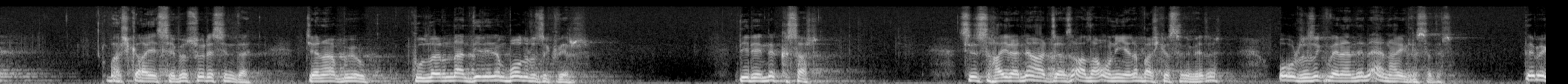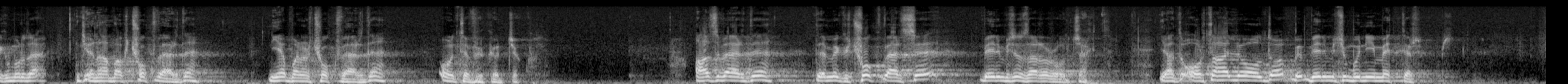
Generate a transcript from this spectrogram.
başka ayet Sebe suresinde Cenab-ı buyur kullarından dilenin bol rızık verir. Dileğini de kısar. Siz hayra ne harcarsanız Allah onun yerine başkasını verir. O rızık verenlerin en hayırlısıdır. Demek ki burada Cenab-ı Hak çok verdi. Niye bana çok verdi? Onu tefekkür edecek kul. Az verdi. Demek ki çok verse benim için zarar olacaktı. Ya da orta halli oldu. Benim için bu nimettir.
